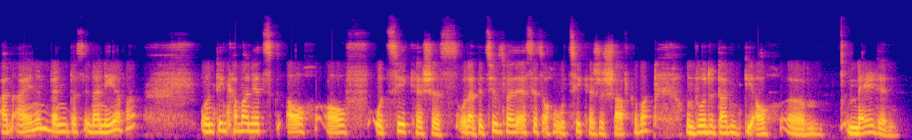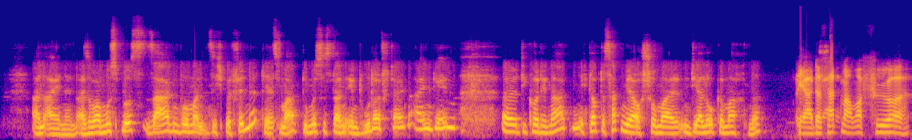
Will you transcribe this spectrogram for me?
an einen, wenn das in der Nähe war. Und den kann man jetzt auch auf OC-Caches oder beziehungsweise er ist jetzt auch OC-Caches scharf gemacht und würde dann die auch ähm, melden an einen. Also man muss bloß sagen, wo man sich befindet. Jetzt Marc, du müsstest dann eben Rudolfstein eingeben, äh, die Koordinaten. Ich glaube, das hatten wir auch schon mal im Dialog gemacht, ne? Ja, das hatten wir aber für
